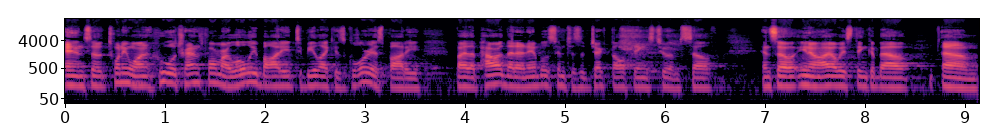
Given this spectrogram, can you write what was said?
and so, 21, who will transform our lowly body to be like his glorious body by the power that enables him to subject all things to himself. And so, you know, I always think about um,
